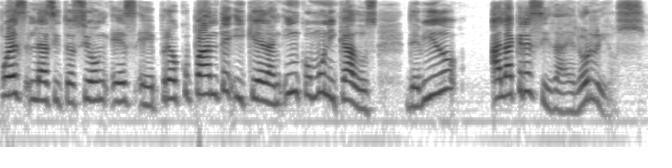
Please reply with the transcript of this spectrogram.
pues la situación es eh, preocupante y quedan incomunicados debido a la crecida de los ríos.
